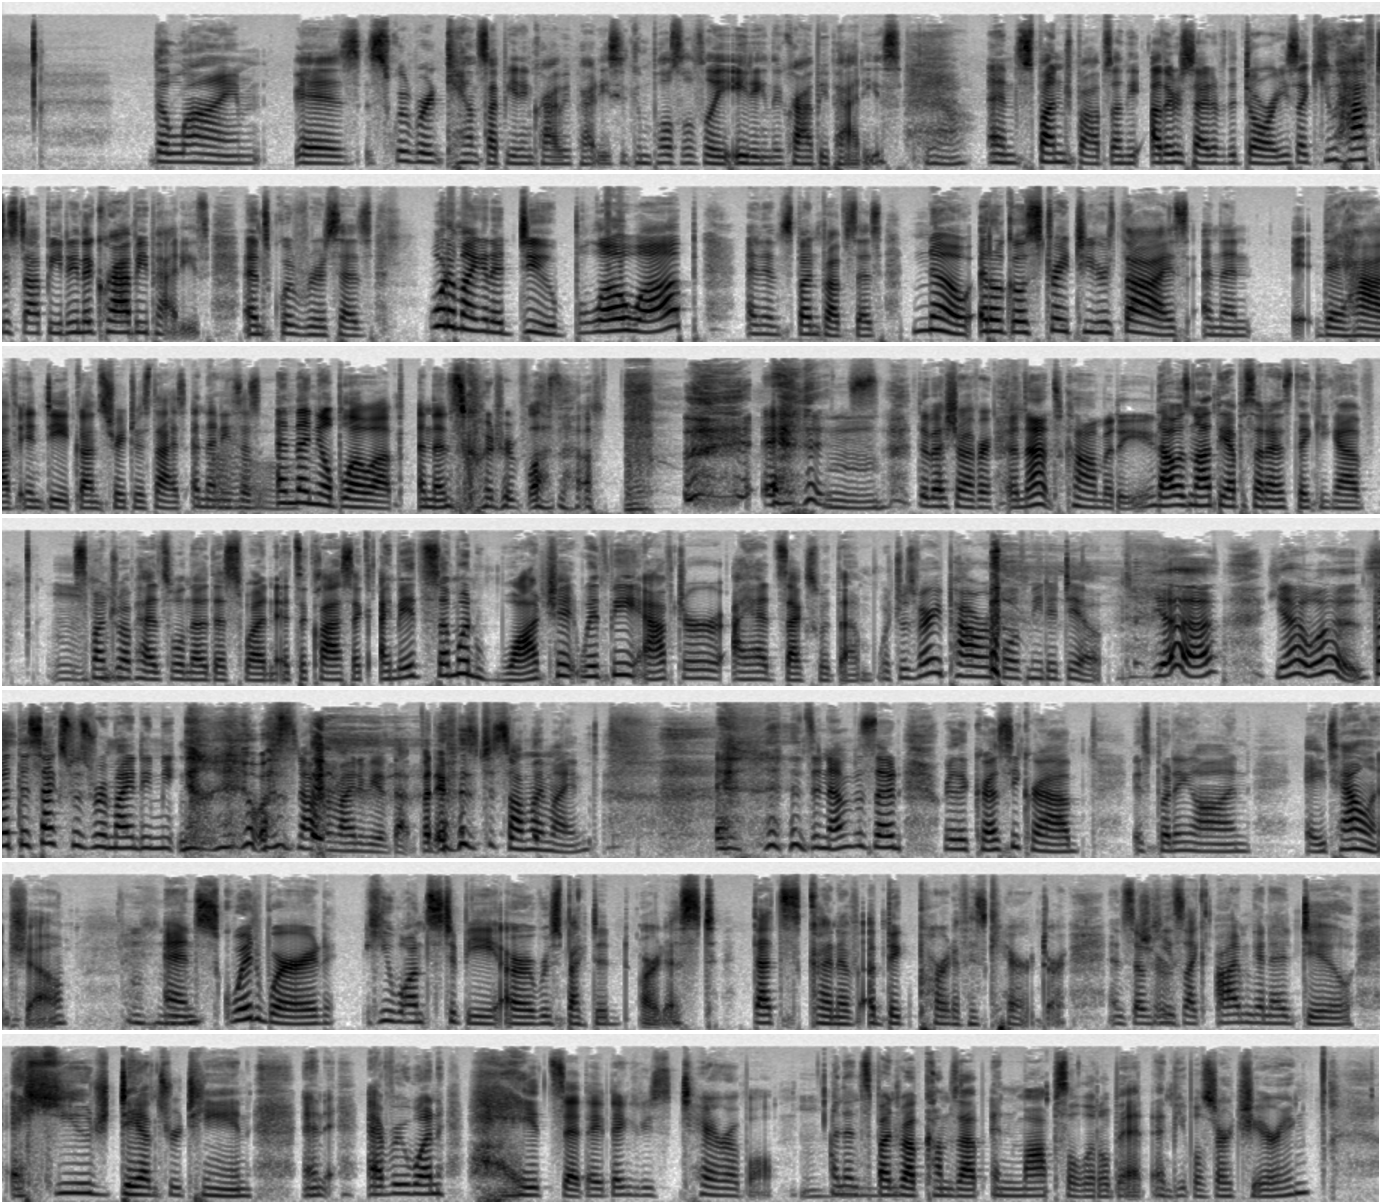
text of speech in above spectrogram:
the line is Squidward can't stop eating Krabby Patties. He's compulsively eating the Krabby Patties. Yeah. And SpongeBob's on the other side of the door. He's like, "You have to stop eating the Krabby Patties." And Squidward says. What am I gonna do? Blow up? And then SpongeBob says, "No, it'll go straight to your thighs." And then it, they have indeed gone straight to his thighs. And then he says, "And oh. then you'll blow up." And then Squidward blows up. it's hmm. the best show ever. and that's comedy. That was not the episode I was thinking of. Mm-hmm. SpongeBob heads will know this one. It's a classic. I made someone watch it with me after I had sex with them, which was very powerful of me to do. yeah. Yeah, it was. But the sex was reminding me, no, it was not reminding me of that, but it was just on my mind. it's an episode where the Krusty Krab is putting on a talent show. Mm-hmm. And Squidward, he wants to be a respected artist. That's kind of a big part of his character. And so he's like, I'm going to do a huge dance routine. And everyone hates it. They think he's terrible. And then mm-hmm. SpongeBob comes up and mops a little bit, and people start cheering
